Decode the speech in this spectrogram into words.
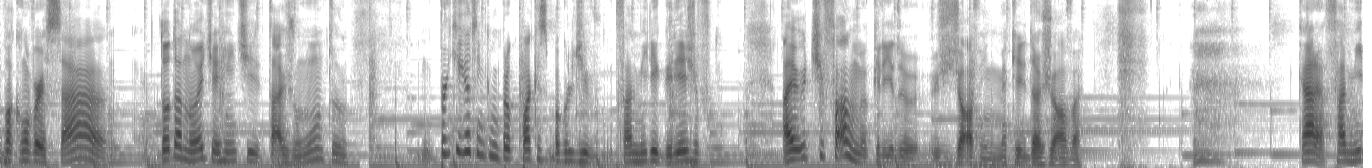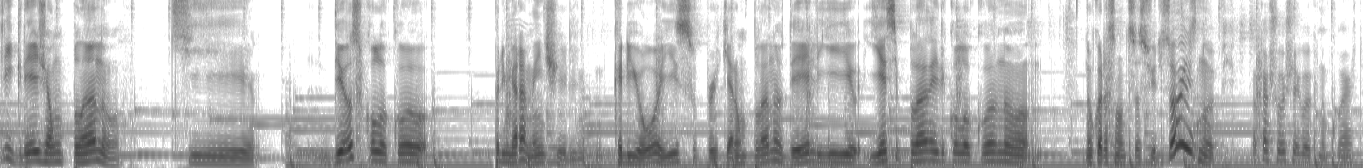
para conversar. Toda noite a gente tá junto. Por que, eu tenho que me preocupar com esse bagulho de família e igreja? Aí eu te falo, meu querido jovem, minha querida jova. Cara, família e igreja é um plano que Deus colocou. Primeiramente, ele criou isso porque era um plano dele e, e esse plano ele colocou no, no coração dos seus filhos. Oi, Snoopy! Meu cachorro chegou aqui no quarto.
